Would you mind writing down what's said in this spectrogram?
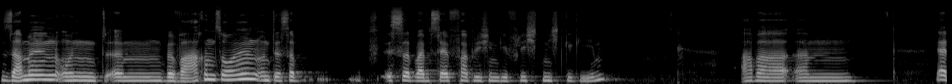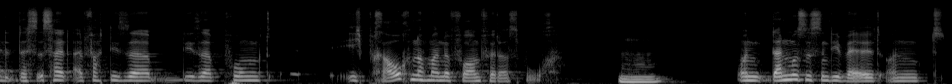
sammeln und ähm, bewahren sollen. Und deshalb ist da beim Self-Publishing die Pflicht nicht gegeben. Aber ähm, ja, das ist halt einfach dieser, dieser Punkt, ich brauche nochmal eine Form für das Buch. Mhm. Und dann muss es in die Welt und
